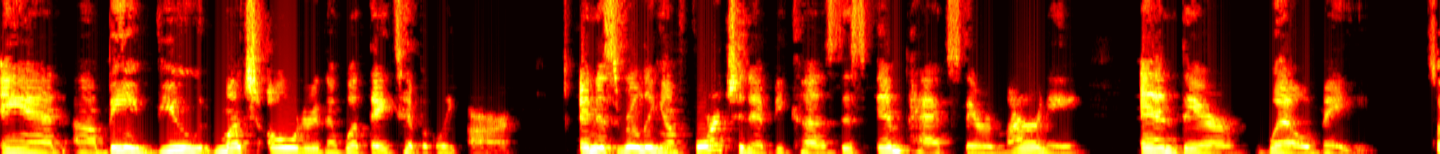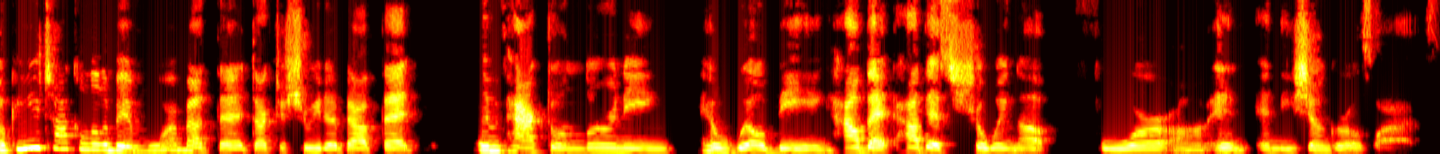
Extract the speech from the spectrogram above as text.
and uh, being viewed much older than what they typically are. And it's really unfortunate because this impacts their learning and their well being. So, can you talk a little bit more about that, Dr. Sheretta, about that impact on learning and well being, how that how that's showing up for um, in in these young girls' lives?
